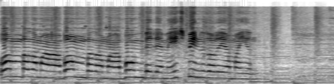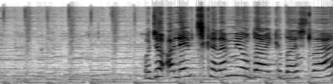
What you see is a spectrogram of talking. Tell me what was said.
Bombalama, bombalama, bombeleme. Hiçbiriniz arayamayın. Hoca alev çıkaramıyordu arkadaşlar.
